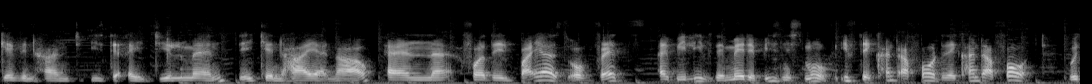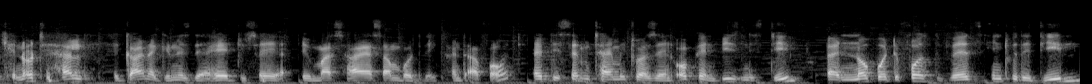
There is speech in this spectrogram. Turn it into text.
Gavin Hunt is the ideal man they can hire now. And uh, for the buyers of Wits, I believe they made a business move. If they can't afford, they can't afford. We cannot hold a gun against their head to say they must hire somebody they can't afford. At the same time, it was an open business deal and nobody forced Wits into the deal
